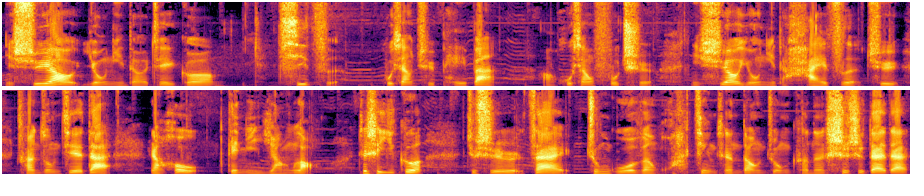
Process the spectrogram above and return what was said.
你需要有你的这个妻子互相去陪伴啊，互相扶持，你需要有你的孩子去传宗接代，然后给你养老，这是一个。就是在中国文化进程当中，可能世世代代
